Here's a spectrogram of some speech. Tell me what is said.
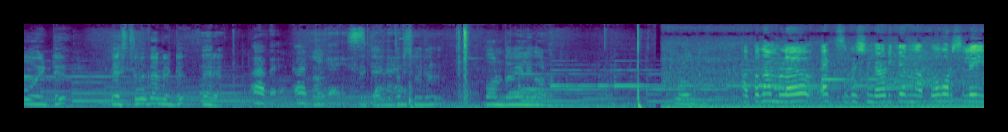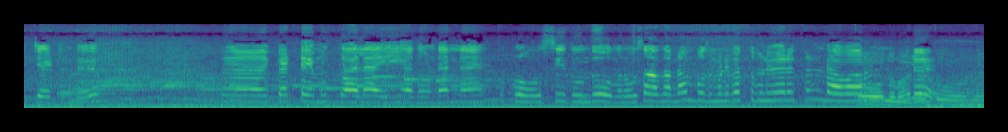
പോയിട്ട് ജസ്റ്റ് ഒന്ന് കണ്ടിട്ട് വരാം. അതെ ഓക്കെ തൃശ്ശൂര് വേൽ കാണാം. അപ്പൊ നമ്മൾ എക്സിബിഷന്റെ അവിടേക്ക് വന്നപ്പോ കുറച്ച് ലേറ്റ് ആയിട്ടുണ്ട്. എട്ടേ മുക്കാലായി അതുകൊണ്ട് തന്നെ ക്ലോസ് ചെയ്തു തോന്നുന്നു സാധാരണ ഒമ്പത് മണി പത്ത് മണി വരെ ഒക്കെ ഉണ്ടാവാറുണ്ട്.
